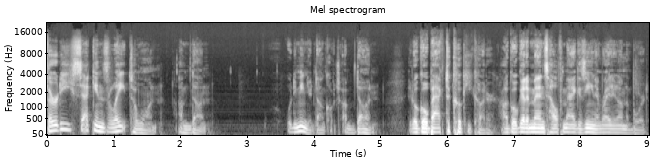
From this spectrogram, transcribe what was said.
30 seconds late to one. I'm done. What do you mean you're done, coach? I'm done. It'll go back to cookie cutter. I'll go get a men's health magazine and write it on the board.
